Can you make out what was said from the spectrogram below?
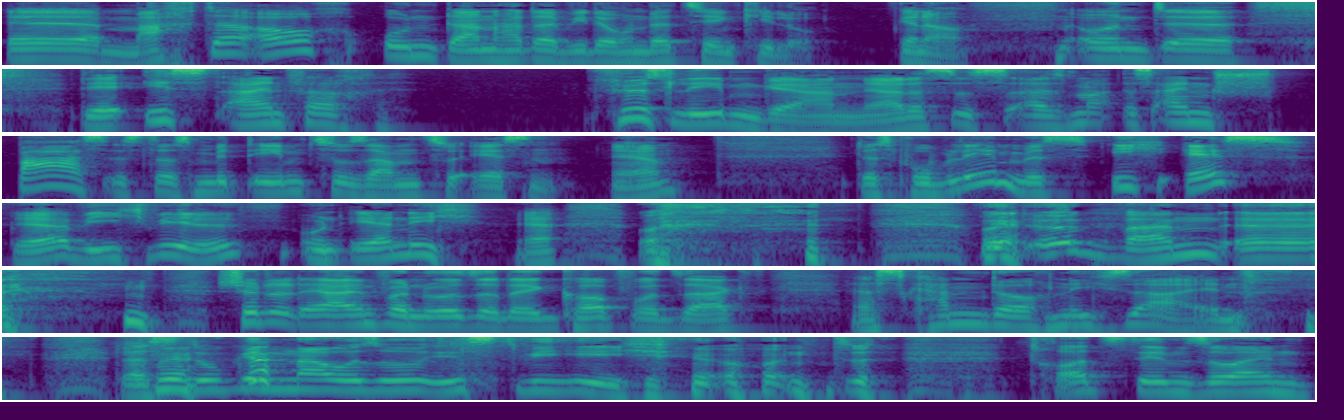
Äh, macht er auch und dann hat er wieder 110 Kilo. Genau. Und äh, der isst einfach fürs Leben gern. Ja, das ist, also, ist ein Spaß, ist das mit dem zusammen zu essen. Ja. Das Problem ist, ich esse, ja, wie ich will, und er nicht. Ja. Und, und ja. irgendwann äh, schüttelt er einfach nur so den Kopf und sagt, das kann doch nicht sein, dass du genauso isst wie ich und trotzdem so ein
